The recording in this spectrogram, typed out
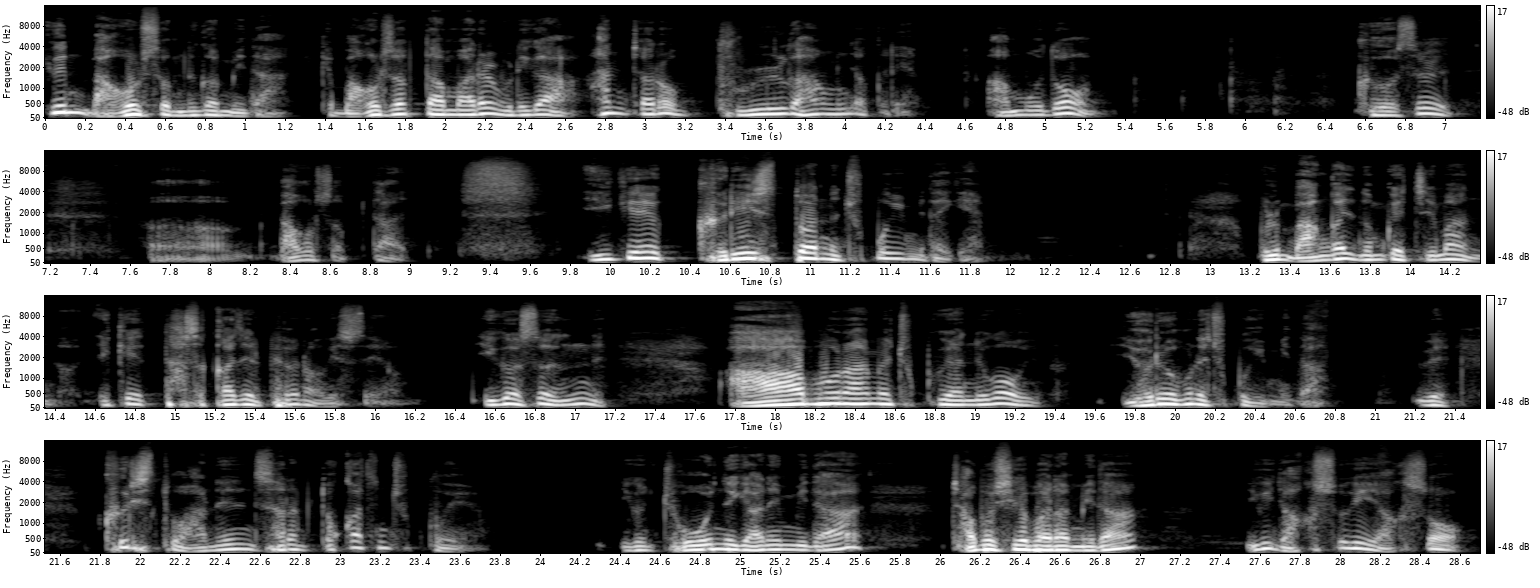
이건 막을 수 없는 겁니다. 막을 수 없단 말을 우리가 한자로 불가항력 그래요. 아무도 그것을 어, 막을 수 없다. 이게 그리스도 하는 축복입니다. 이게 물론 만 가지 넘겠지만 이렇게 다섯 가지를 표현하고 있어요. 이것은 아브라함의 축복이 아니고 여러분의 축복입니다. 왜 그리스도 안에 있는 사람 똑같은 축복이에요. 이건 좋은 얘기 아닙니다. 잡으시기 바랍니다. 이건 약속이에요, 약속.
